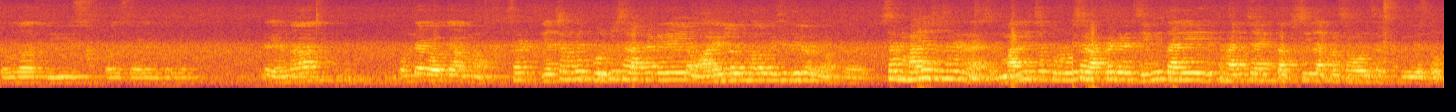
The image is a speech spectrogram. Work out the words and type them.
चौदा तीस तर यांना कोणत्या गावचे आम्हा? सर याच्यामध्ये पूर्वी सर आपल्याकडे मारेला तुम्हाला पैसे दिले होते सर मालिन्याचं सर नाही सर. मालिन्याच्या पूर्वी सर आपल्याकडे जीवित आणि विधानाचा एक तपशील आपण समोर सर देतो.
